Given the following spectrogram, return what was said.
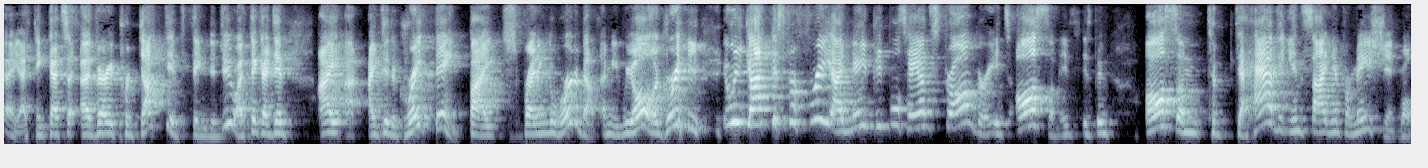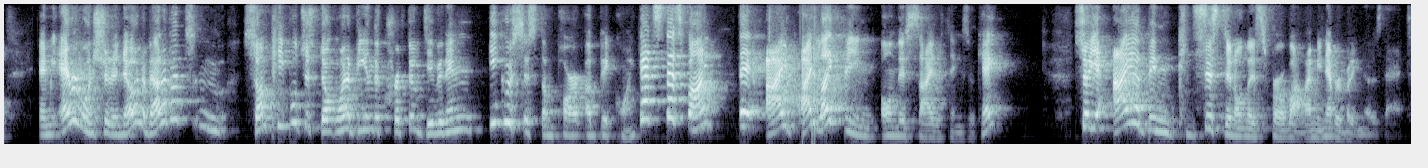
I think that's a, a, very productive thing to do. I think I did. I I did a great thing by spreading the word about. It. I mean, we all agree we got this for free. I made people's hands stronger. It's awesome. it's, it's been awesome to to have the inside information. Well, I mean, everyone should have known about it, but some, some people just don't want to be in the crypto dividend ecosystem part of Bitcoin. That's that's fine. I I like being on this side of things. Okay. So yeah, I have been consistent on this for a while. I mean, everybody knows that.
